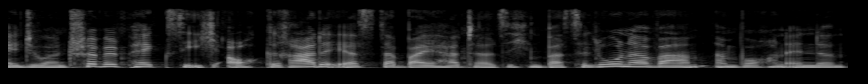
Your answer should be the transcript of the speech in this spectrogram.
AG1 Travel Packs, die ich auch gerade erst dabei hatte, als ich in Barcelona war am Wochenende.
